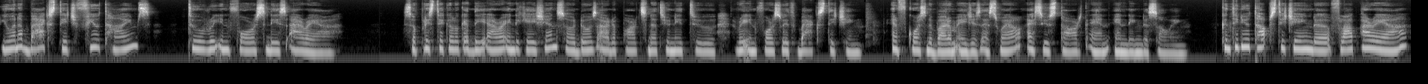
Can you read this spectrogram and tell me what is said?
you want to backstitch a few times to reinforce this area. So please take a look at the arrow indication. So those are the parts that you need to reinforce with back stitching. And of course the bottom edges as well as you start and ending the sewing. Continue top stitching the flap area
